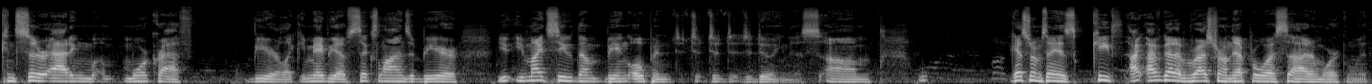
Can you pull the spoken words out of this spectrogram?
consider adding more craft beer. Like you maybe have six lines of beer. You you might see them being open to to, to, doing this. Um, I guess what I'm saying is, Keith, I, I've got a restaurant on the Upper West Side I'm working with.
